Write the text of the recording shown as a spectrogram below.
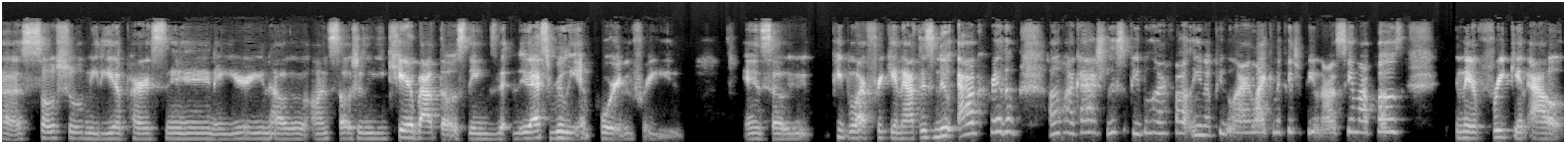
a social media person and you're, you know, on social and you care about those things, that, that's really important for you. And so people are freaking out. This new algorithm. Oh my gosh, listen, people aren't following, you know, people aren't liking the picture, people aren't seeing my post, and they're freaking out.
